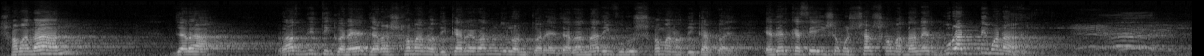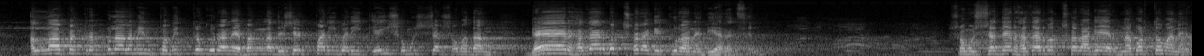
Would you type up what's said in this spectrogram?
সমাধান যারা রাজনীতি করে, যারা সমান অধিকারের আন্দোলন করে, যারা নারী পুরুষ সমান অধিকার করে এদের কাছে এই সমস্যার সমাধানের গুড়াড্ডি মনে আল্লাহ ফাকরাবুল আলমিন পবিত্র কোরআনে বাংলাদেশের পারিবারিক এই সমস্যার সমাধান দেড় হাজার বছর আগে কোরআনে দিয়ে রাখছেন। সমস্যা দেড় হাজার বছর আগের না বর্তমানের?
